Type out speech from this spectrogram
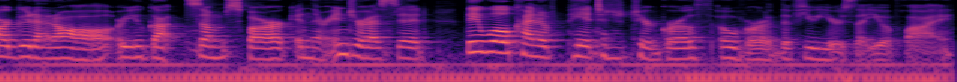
are good at all or you've got some spark and they're interested, they will kind of pay attention to your growth over the few years that you apply.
